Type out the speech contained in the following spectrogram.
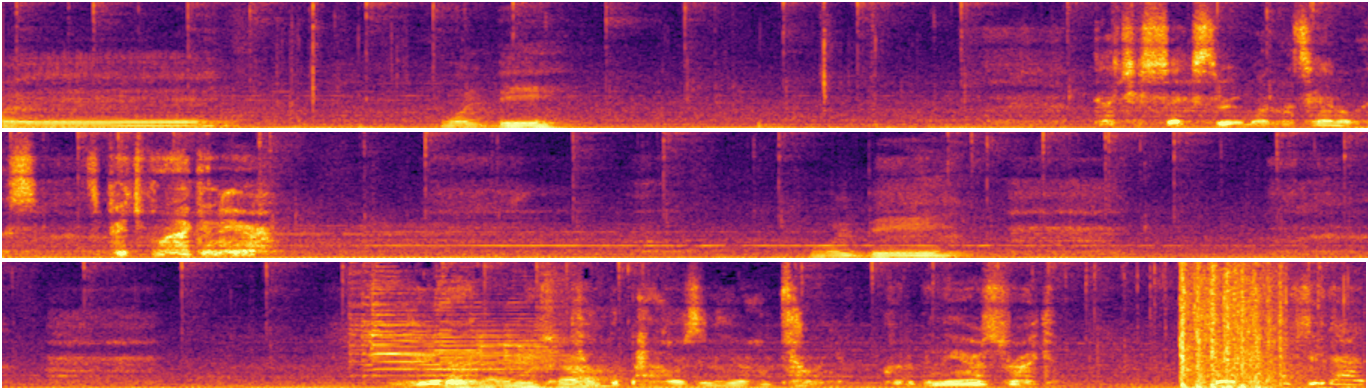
Eh, Golpe. Got your 631. Let's handle this. It's pitch black in here. Golpe. You hear Creo that? que abrí the powers in here. I'm telling you. Could have been the airstrike. See that?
